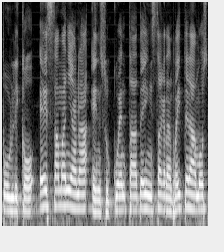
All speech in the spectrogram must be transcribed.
publicó esta mañana en su cuenta de Instagram, reiteramos,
